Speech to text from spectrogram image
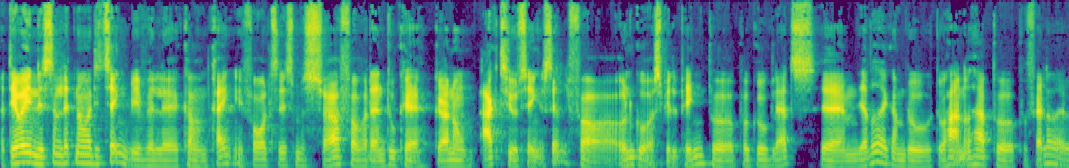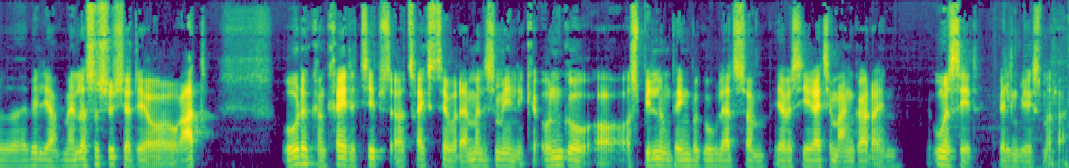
Og det var egentlig sådan lidt nogle af de ting, vi vil øh, komme omkring i forhold til ligesom at sørge for, hvordan du kan gøre nogle aktive ting selv for at undgå at spille penge på, på Google Ads. Øhm, jeg ved ikke, om du, du har noget her på, på falderevet, øh, William, men ellers så synes jeg, det er jo ret otte konkrete tips og tricks til, hvordan man ligesom egentlig kan undgå at, at spille nogle penge på Google Ads, som jeg vil sige rigtig mange gør derinde, uanset hvilken virksomhed der er.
